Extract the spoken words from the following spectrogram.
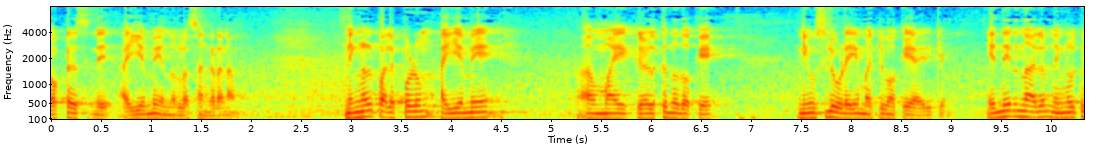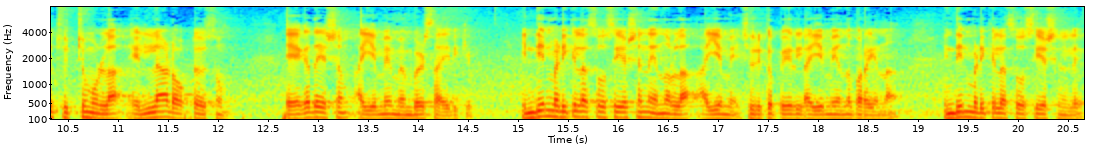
ഡോക്ടേഴ്സിന്റെ ഐ എം എ എന്നുള്ള സംഘടന. നിങ്ങൾ പലപ്പോഴും ഐ എം എ മായി കേൾക്കുന്നതൊക്കെ ന്യൂസിലൂടെയും മറ്റുമൊക്കെ ആയിരിക്കും എന്നിരുന്നാലും നിങ്ങൾക്ക് ചുറ്റുമുള്ള എല്ലാ ഡോക്ടേഴ്സും ഏകദേശം ഐ എം എ മെമ്പേഴ്സ് ആയിരിക്കും. ഇന്ത്യൻ മെഡിക്കൽ അസോസിയേഷൻ എന്നുള്ള ഐ എം എ ചുരുക്കപ്പേരിൽ ഐ എം എ എന്ന് പറയുന്ന ഇന്ത്യൻ മെഡിക്കൽ അസോസിയേഷനിൽ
